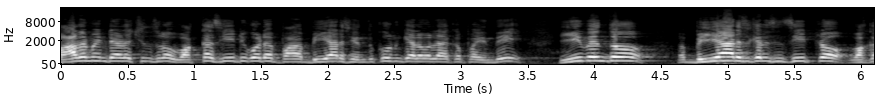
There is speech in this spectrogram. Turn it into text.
పార్లమెంట్ ఎలక్షన్స్లో ఒక్క సీటు కూడా బీఆర్ఎస్ ఎందుకు గెలవలేకపోయింది? ఈవెన్తో బీఆర్ఎస్ గెలిచిన సీట్లో ఒక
